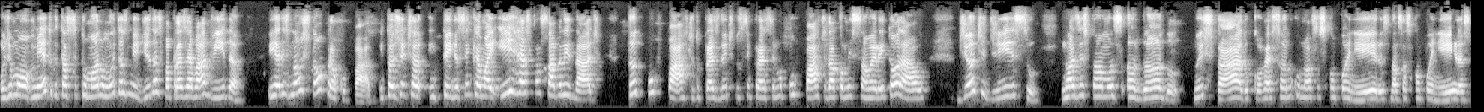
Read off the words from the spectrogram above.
onde um momento que está se tomando muitas medidas para preservar a vida. E eles não estão preocupados. Então a gente entende assim que é uma irresponsabilidade tanto por parte do presidente do Simpracema, por parte da comissão eleitoral. Diante disso, nós estamos andando no Estado, conversando com nossos companheiros, nossas companheiras,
